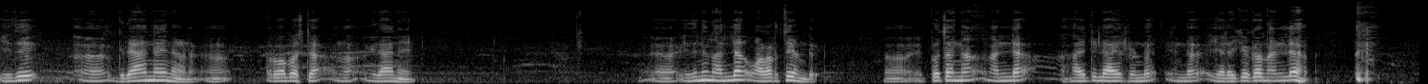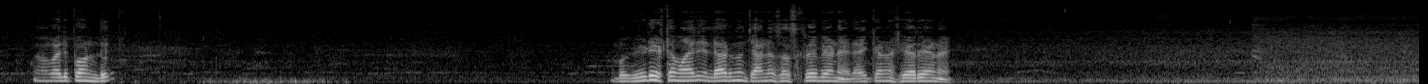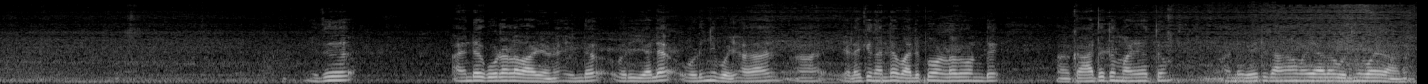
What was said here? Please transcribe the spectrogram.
ഇത് ഗ്രാനൈനാണ്. റോബസ്റ്റ ഗ്രാനൈൻ. ഇതിന് നല്ല വളർച്ചയുണ്ട്. ഇപ്പോൾ തന്നെ നല്ല ഹൈറ്റിലായിട്ടുണ്ട്. ഇതിന്റെ ഇലയ്ക്കൊക്കെ നല്ല വലിപ്പമുണ്ട്. അപ്പോൾ വീഡിയോ ഇഷ്ടമായാൽ എല്ലാവരും ചാനൽ സബ്സ്ക്രൈബ് ചെയ്യണേ ലൈക്ക് ചെയ്യണേ ഷെയർ ചെയ്യണേ. ഇത് അതിന്റെ കൂടെയുള്ള വാഴയാണ്. ഇതിന്റെ ഒരു ഇല ഒടിഞ്ഞു പോയി. അതായത് ഇലയ്ക്ക് നല്ല വലിപ്പമുള്ളത് ഉള്ളതുകൊണ്ട് കാറ്റത്തും മഴയത്തും അതിന്റെ വെയിറ്റ് താങ്ങാൻ വയ്യാതെ ഒടിഞ്ഞു പോയതാണ്.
